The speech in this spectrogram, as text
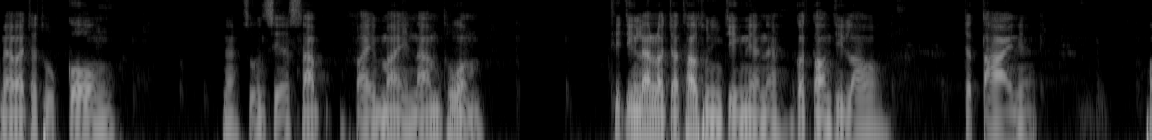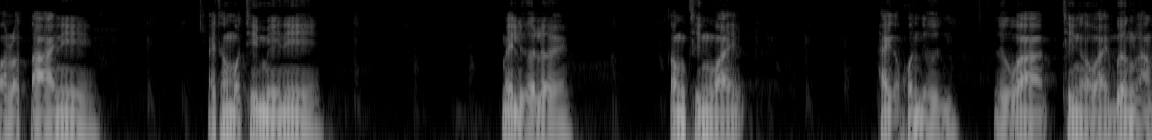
แม้ว่าจะถูกโกงนะสูญเสียทรัพย์ ไฟไหม้น้ำท่วม ที่จริงแล้วเราจะเท่าทุนจริงๆเนี่ยนะก็ตอนที่เราจะตายเนี่ย พอเราตายนี่ไอ้ทั้งหมดที่มีนี่ ไม่เหลือเลย ต้องทิ้งไว้ให้กับคนอื่น หรือว่าทิ้งเอาไว้เบื้องหลัง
